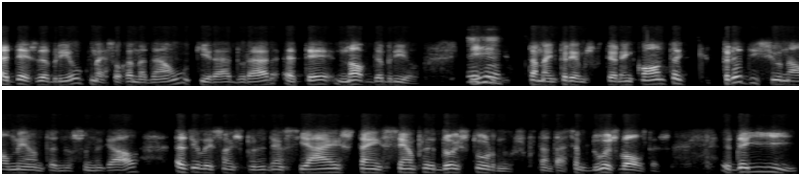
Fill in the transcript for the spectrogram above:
a 10 de abril começa o Ramadão, que irá durar até 9 de abril. Uhum. E também teremos que ter em conta que, tradicionalmente, no Senegal, as eleições presidenciais têm sempre dois turnos, portanto, há sempre duas voltas. Daí,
